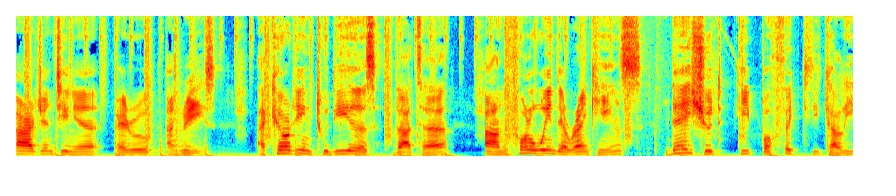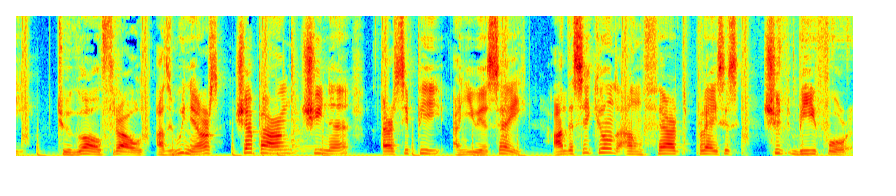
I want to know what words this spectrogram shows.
Argentina, Peru, and Greece. According to these data uh, and following the rankings, they should hypothetically to go through as winners Japan, China, RCP, and USA. And the second and third places should be for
